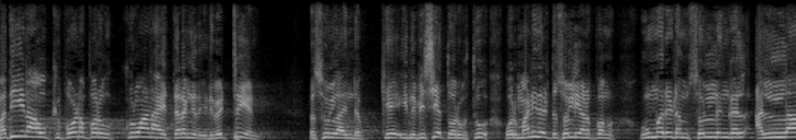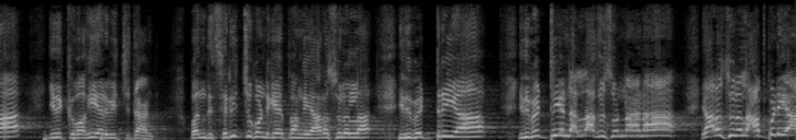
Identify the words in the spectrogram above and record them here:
மதீனாவுக்கு போன பிறகு குர்ஆனாய் திறங்குது இது வெற்றி எண் ரசூல்லா இந்த கே இந்த விஷயத்தை ஒரு தூ ஒரு மனிதர்கிட்ட சொல்லி அனுப்புவாங்க. உமரிடம் சொல்லுங்கள். அல்லாஹ் இதுக்கு வகை அறிவிச்சுட்டான். வந்து சிரிச்சு கொண்டு கேட்பாங்க யார சொல்லலா இது வெற்றியா? இது வெற்றி என்று அல்லாஹ் சொன்னானா? யார சொல்லலா அப்படியா?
